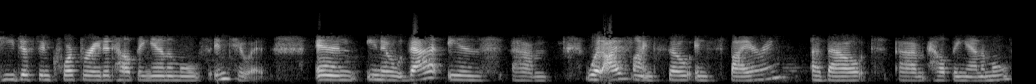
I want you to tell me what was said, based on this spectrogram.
he just incorporated helping animals into it. And you know that is um, what I find so inspiring about um, helping animals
